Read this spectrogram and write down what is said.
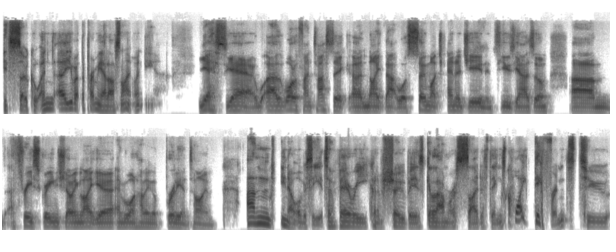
It's so cool. And uh, you were at the premiere last night, weren't you? Yes, yeah. Uh, what a fantastic uh, night that was. So much energy and enthusiasm. Um, three screens showing Lightyear, everyone having a brilliant time. And, you know, obviously it's a very kind of showbiz, glamorous side of things, quite different to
